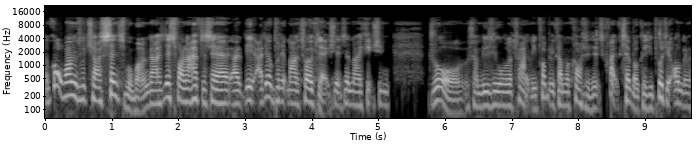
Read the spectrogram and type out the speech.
I've got ones which are sensible ones. this one, I have to say, I, I, I don't put it in my toy collection. It's in my kitchen drawer, which I'm using all the time. You probably come across it. It's quite clever because you put it on the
